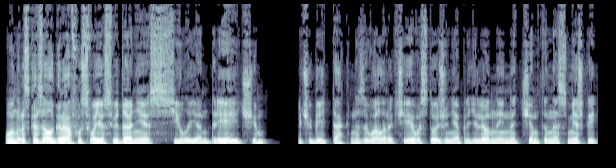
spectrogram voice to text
Он рассказал графу свое свидание с Силой Андреевичем, Кочубей так называл Аракчеева с той же неопределенной над чем-то насмешкой,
